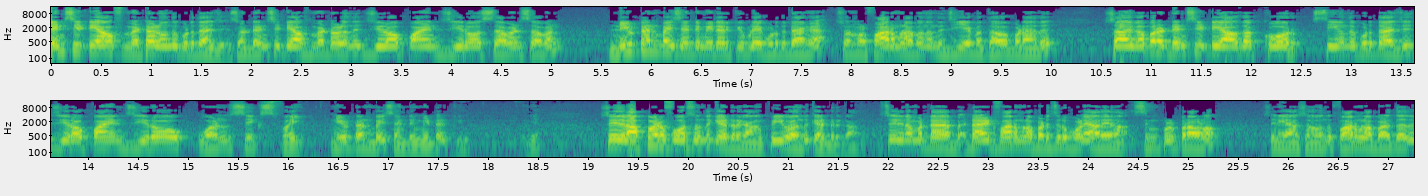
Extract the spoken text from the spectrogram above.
density of metal வந்து கொடுத்தாச்சு so density of metal வந்து 0.077 நியூட்டன் பை சென்டிமீட்டர் கியூப்லயே கொடுத்துட்டாங்க. ஸோ நம்ம ஃபார்முலாக்கு வந்து அந்த ஜிஏ இப்போ தேவைப்படாது. ஸோ அதுக்கப்புறம் density of the core C வந்து கொடுத்தாச்சு. Zero point zero one six five newton by centimetre cube so இதில் அப்பர்டு ஃபோர்ஸ் வந்து கேட்டிருக்காங்க. பி வந்து கேட்டிருக்காங்க. ஸோ இது நம்ம டைரக்ட் ஃபார்முலா படிச்சிருப்போலே அதே தான் சிம்பிள் ப்ராப்ளம் சரியா? ஸோ வந்து ஃபார்முலா பார்த்தது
